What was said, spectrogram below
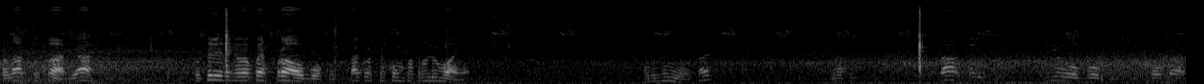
солдат Сухар. Я. Посилюєте КВП з правого боку, також шляхом патрулювання. Розуміло, так? Старший з лівого боку, солдат.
